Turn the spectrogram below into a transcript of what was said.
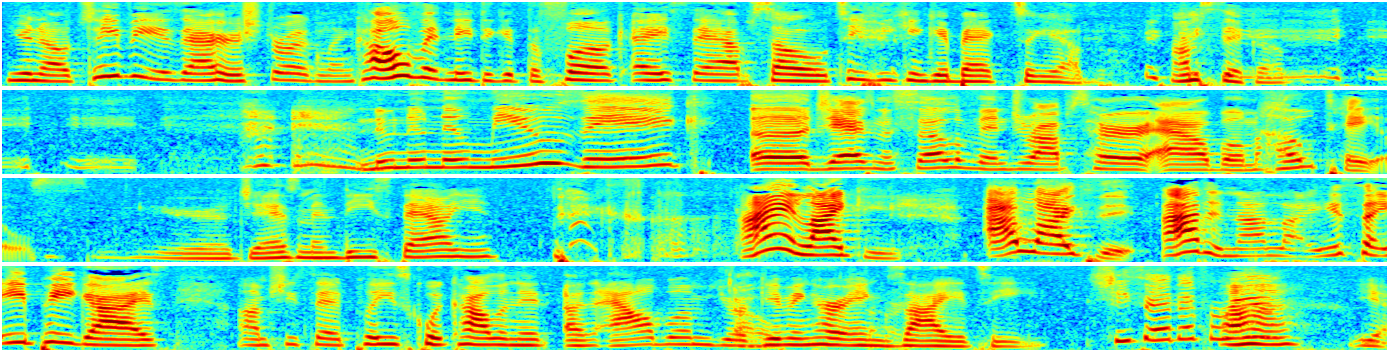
you know, TV is out here struggling. COVID need to get the fuck ASAP so TV can get back together. I'm sick of it. new, new, new music. uh, Jazmine Sullivan drops her album Heaux Tales. Yeah, Jazmine the Stallion. I ain't like it. I liked it. I did not like. it. It's an EP, guys. Um, she said, "Please quit calling it an album. You're Oh, giving her anxiety." She said that for Uh real. Yeah.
